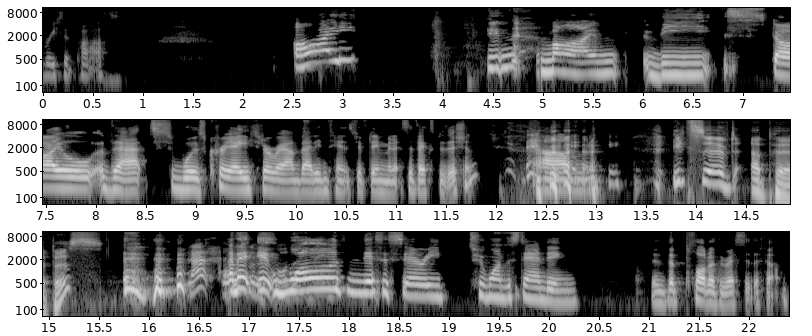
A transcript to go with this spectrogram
recent past. I didn't mind the style that was created around that intense 15 minutes of exposition. Um, It served a purpose. that and it, it bothered was necessary to understanding the plot of the rest of the film.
